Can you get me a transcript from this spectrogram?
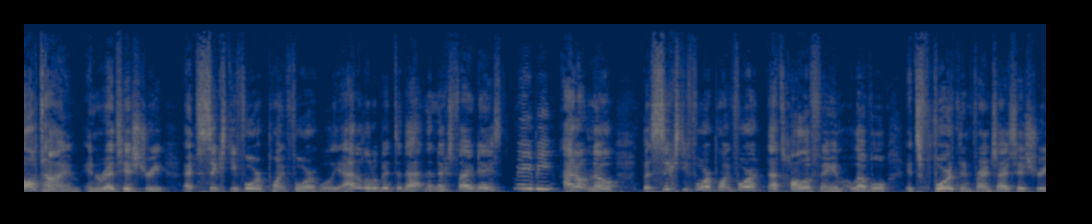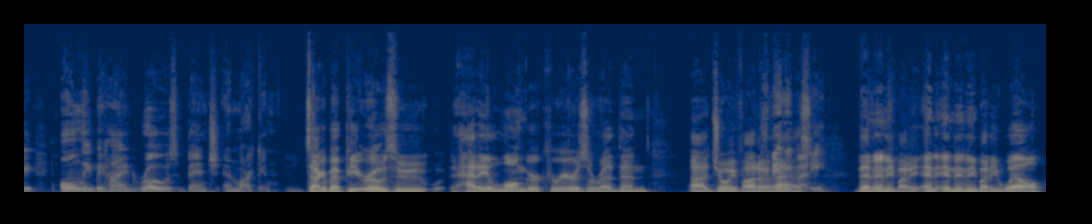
all time in Reds history at 64.4. Will he add a little bit to that in the next five days? Maybe. I don't know. But 64.4, that's Hall of Fame level. It's fourth in franchise history, only behind Rose, Bench, and Larkin. You talk about Pete Rose, who had a longer career as a Red than uh, Joey Votto Than has. anybody. Than anybody, and, and anybody will.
